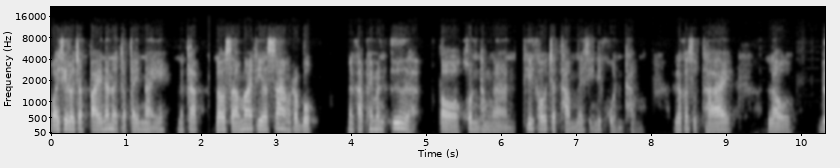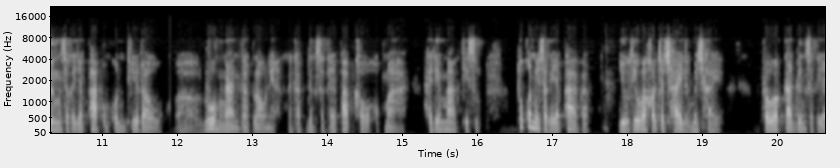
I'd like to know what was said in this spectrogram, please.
ว่าที่เราจะไปนั้นอาจะไปไหนนะครับ เราสามารถที่จะสร้างระบบนะครับ ให้มันเอื้อต่อคนทำงานที่เขาจะทำในสิ่งที่ควรทำแล้วก็สุดท้าย เราดึงศักยภาพของคนที่เราร่วมงานกับเราเนี่ยนะครับดึงศักยภาพเขาออกมาให้ได้มากที่สุด ทุกคนมีศักยภาพครับ อยู่ที่ว่าเขาจะใช้หรือไม่ใช้ เพราะว่าการดึงศักย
